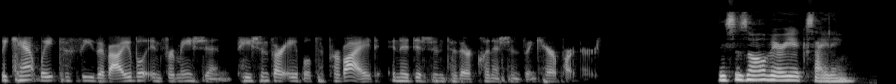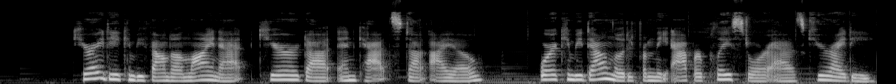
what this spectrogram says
We can't wait to see the valuable information patients are able to provide in addition to their clinicians and care partners. This is all very exciting. CureID can be found online at cure.ncats.io or it can be downloaded from the app or Play Store as CureID.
